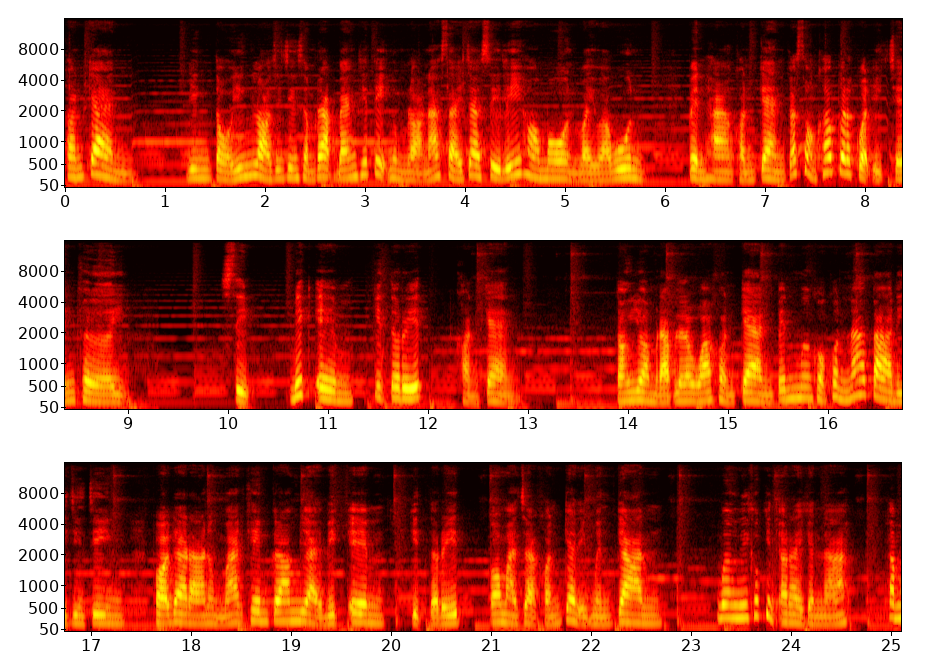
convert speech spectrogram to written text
ขอนแก่น ยิ่งโตยิ่งหล่อจริงๆสำหรับแบงค์ทิติหนุ่มหล่อหน้าใสจากซีรีส์ฮอร์โมนวัยวาวุ่น เป็นทางขอนแก่นก็ส่งเข้าประกวดอีกเช่นเคย 10. บิ๊กเอ็มกิตตริศขอนแก่น ต้องยอมรับแล้วว่าขอนแก่นเป็นเมืองของคนหน้าตาดีจริง ๆ เพราะดาราหนุ่มมาดเข้มกล้ามใหญ่บิ๊กเอ็มกิตตริศก็มาจากขอนแก่นอีกเหมือนกัน เมืองนี้เขากินอะไรกันนะทำไม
